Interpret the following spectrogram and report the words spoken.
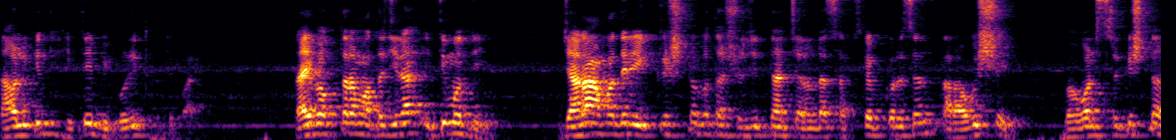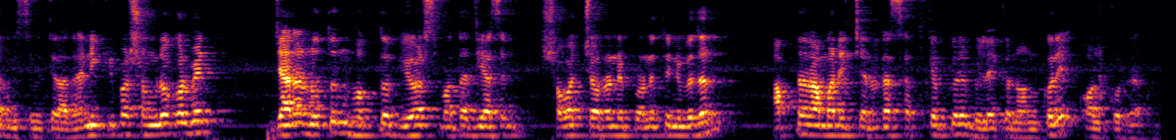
তাহলে কিন্তু হিতে বিপরীত হতে পারে। তাই ভক্তরা, মাতাজিরা, ইতিমধ্যেই যারা আমাদের এই কৃষ্ণ কথা সুজিত নাথ চ্যানেলটা সাবস্ক্রাইব করেছেন, তারা অবশ্যই ভগবান শ্রীকৃষ্ণ এবং শ্রীমতী রাধানী কৃপা সংগ্রহ করবেন। যারা নতুন ভক্ত ভিউয়ার্স মাতাজি আছেন, সবার চরণে প্রণীত নিবেদন, আপনারা আমার এই চ্যানেলটা সাবস্ক্রাইব করে বেলাইকন অন করে অল করে রাখুন।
